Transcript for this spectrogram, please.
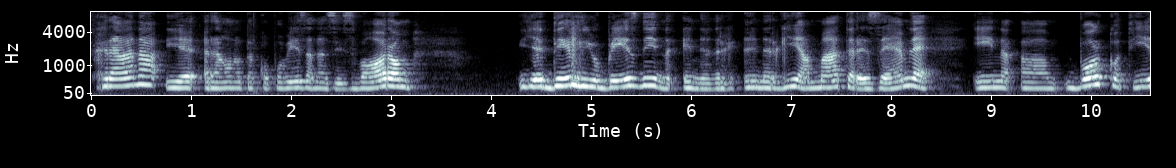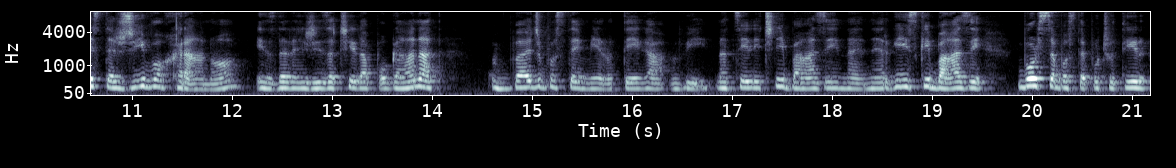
Hrana je ravno tako povezana z izvorom, je del ljubezni in energija matere zemlje. In um, bolj kot jeste živo hrano, in zdaj je že začela poganati, več boste imeli od tega vi na celični bazi, na energijski bazi, bolj se boste počutili.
